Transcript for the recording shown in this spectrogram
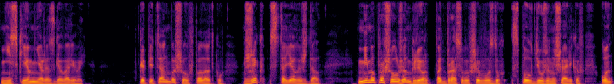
Ни с кем не разговаривай». Капитан вошел в палатку. Джек стоял и ждал. Мимо прошел жонглер, подбрасывавший в воздух с полдюжины шариков. Он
